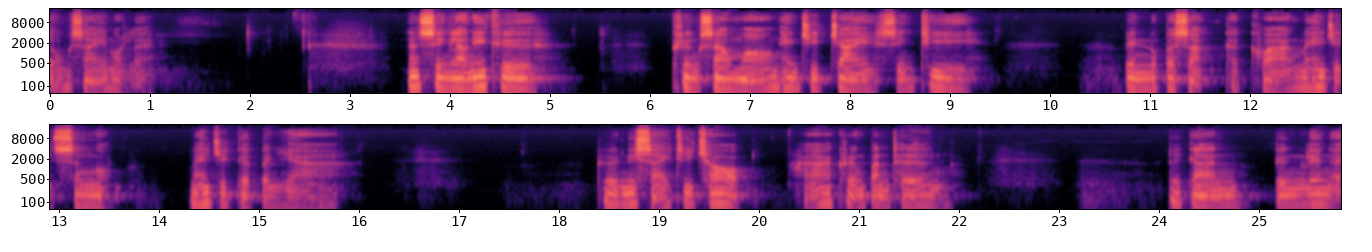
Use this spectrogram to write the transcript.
สงสัยหมดเลย นั้นสิ่งเหล่านี้คือ เครื่องเศร้าหมองเห็นจิตใจสิ่งที่เป็นอุปสรรคขัดขวางไม่ให้จิตสงบ ไม่ให้จิตเกิดปัญญา คือนิสัยที่ชอบหาเครื่องบันเทิง ด้วยการดึงเรื่องอ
